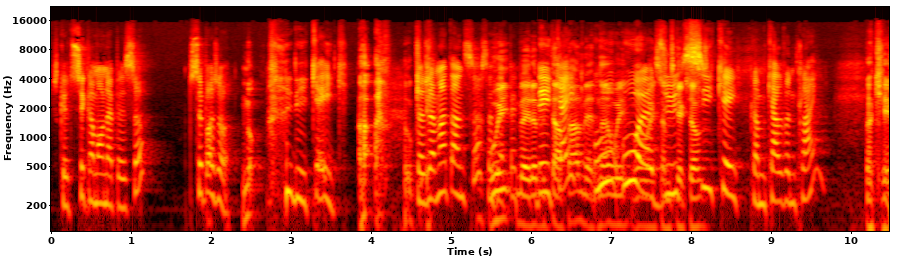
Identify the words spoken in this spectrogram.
Est-ce que tu sais comment on appelle ça? Tu sais pas ça? Non. Des cakes. Ah, OK. T'as jamais entendu ça? ça Oui, s'appelle ben là, des cakes parles maintenant, ou, oui. ou, Ouais, euh, ouais, ça me du. CK, comme Calvin Klein. OK, ouais.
